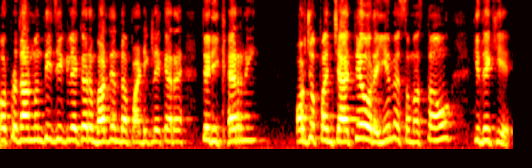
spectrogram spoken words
और प्रधानमंत्री जी के लिए कह रहे हैं, भारतीय जनता पार्टी के लिए कह रहे हैं, तेरी खैर नहीं। और जो पंचायतें हो रही हैं, मैं समझता हूँ कि देखिए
